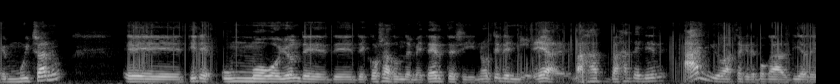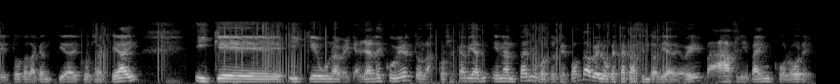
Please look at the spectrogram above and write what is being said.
es muy sano. Eh, tiene un mogollón de, de, cosas donde meterte si no tienes ni idea. Vas a, vas a tener años hasta que te pongas al día de toda la cantidad de cosas que hay y que, y que una vez que hayas descubierto las cosas que había en antaño, cuando te pongas a ver lo que estás haciendo a día de hoy, vas a flipar en colores.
